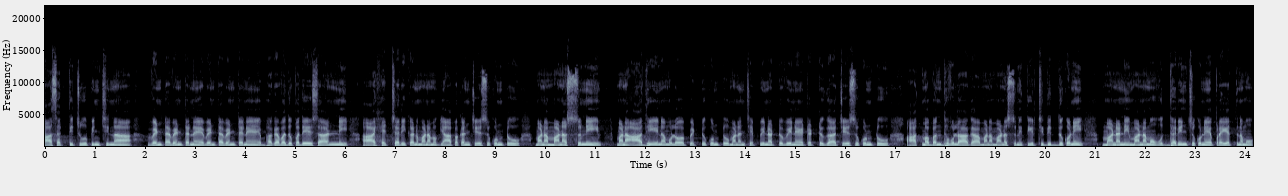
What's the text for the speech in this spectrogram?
ఆసక్తి చూపించినా వెంట వెంటనే వెంట వెంటనే భగవదుపదేశాన్ని ఆ హెచ్చరికను మనము జ్ఞాపకం చేసుకుంటూ మన మనస్సుని మన ఆధీనములో పెట్టుకుంటూ మనం చెప్పినట్టు వినేటట్టుగా చేసుకుంటూ ఆత్మబంధువులాగా మన మనస్సుని తీర్చిదిద్దుకొని మనని మనము ఉద్ధరించుకునే ప్రయత్నము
